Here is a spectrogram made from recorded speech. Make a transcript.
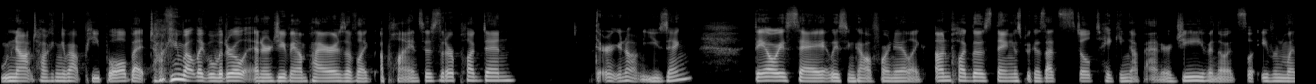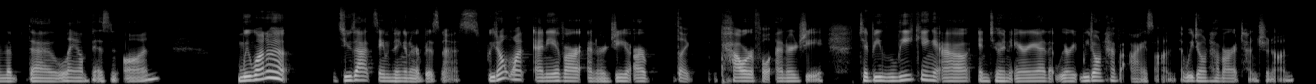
not talking about people, but talking about like literal energy vampires of like appliances that are plugged in that you're not using. They always say, at least in California, like unplug those things because that's still taking up energy, even though it's even when the, the lamp isn't on. We want to do that same thing in our business. We don't want any of our energy, our like powerful energy to be leaking out into an area that we're we don't have eyes on that we don't have our attention on.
